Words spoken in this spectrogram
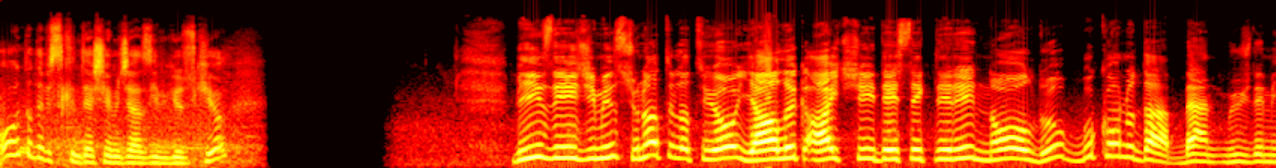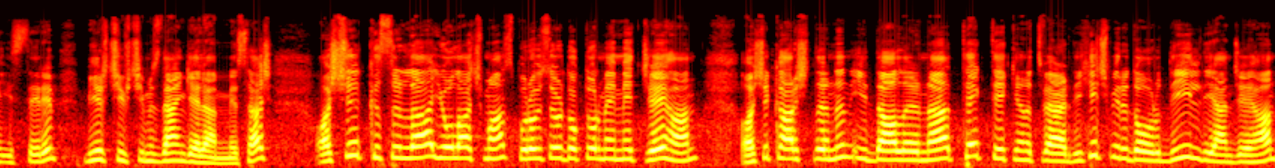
orada da bir sıkıntı yaşamayacağız gibi gözüküyor. Bir izleyicimiz şunu hatırlatıyor. Yağlık ayçiçeği destekleri ne oldu? Bu konuda ben müjdemi isterim. Bir çiftçimizden gelen mesaj. Aşı kısırlığa yol açmaz. Profesör Doktor Mehmet Ceyhan aşı karşıtlarının iddialarına tek tek yanıt verdi. Hiçbiri doğru değil diyen Ceyhan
